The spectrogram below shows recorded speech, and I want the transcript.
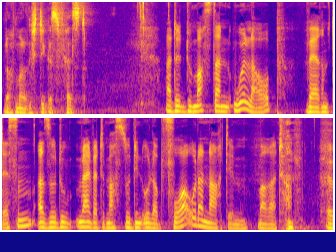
nochmal ein richtiges Fest. Warte, du machst dann Urlaub währenddessen? Also du, nein, warte, machst du den Urlaub vor oder nach dem Marathon? Äh,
